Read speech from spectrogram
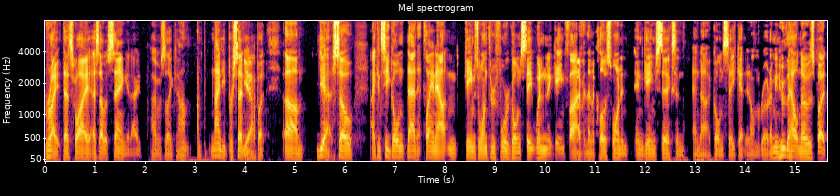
Right. That's why, as I was saying it, I I was like, I'm I'm ninety percent. Yeah. But um, yeah, so I can see Golden that playing out in games one through four. Golden State winning in Game Five, and then a close one in, in Game Six, and and uh, Golden State getting it on the road. I mean, who the hell knows? But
